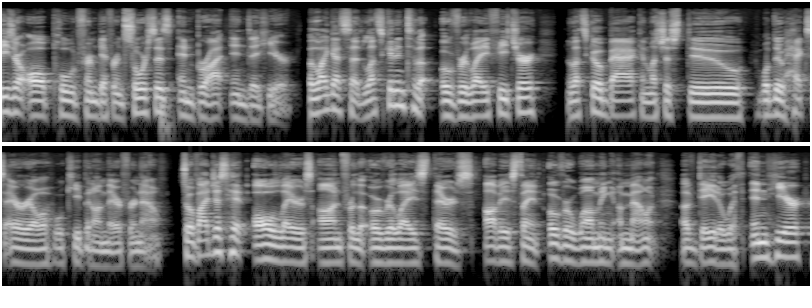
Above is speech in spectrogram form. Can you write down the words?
These are all pulled from different sources and brought into here. But like I said, let's get into the overlay feature. Let's go back and let's just do, we'll do hex aerial. We'll keep it on there for now. So if I just hit all layers on for the overlays, there's obviously an overwhelming amount of data within here.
